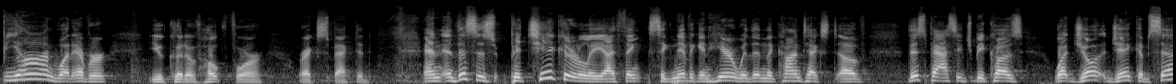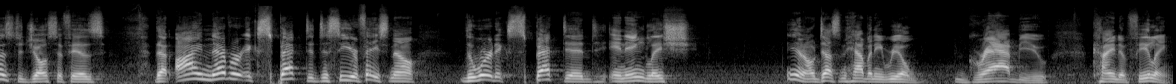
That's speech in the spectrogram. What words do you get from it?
Beyond whatever you could have hoped for or expected. And, and this is particularly, I think, significant here within the context of this passage because what jo- Jacob says to Joseph is, that I never expected to see your face. Now, the word expected in English, you know, doesn't have any real grab you kind of feeling.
